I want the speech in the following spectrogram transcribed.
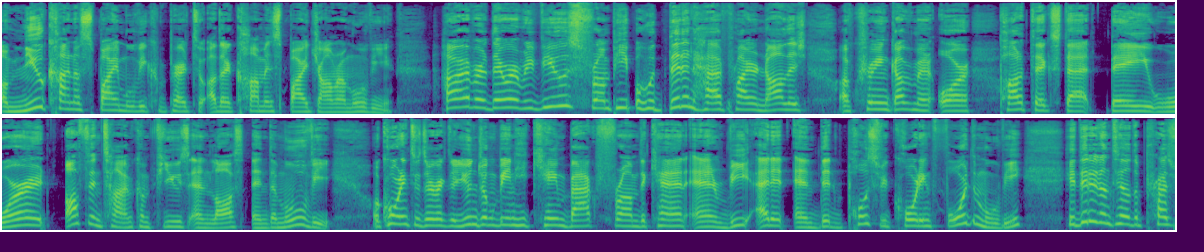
a new kind of spy movie compared to other common spy genre movie. However, there were reviews from people who didn't have prior knowledge of Korean government or politics that they were oftentimes confused and lost in the movie. According to director Yoon Jong-bin, he came back from the Cannes and re-edit and did post-recording for the movie. He did it until the press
